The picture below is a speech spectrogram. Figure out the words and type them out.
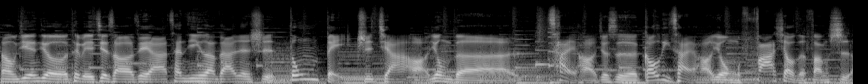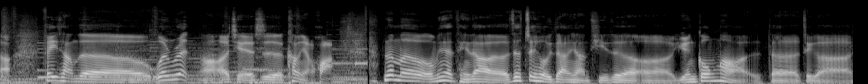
那我们今天就特别介绍这家餐厅，让大家认识东北之家啊，用的菜哈就是高丽菜哈，用发酵的方式啊，非常的温润啊，而且是抗氧化。那么我们现在提到这最后一段，想提这个呃员工哈的这个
